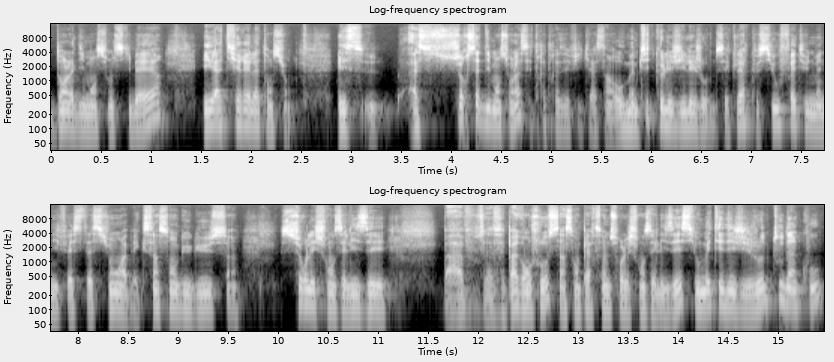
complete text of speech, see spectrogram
dans la dimension cyber, et attirer l'attention. Et sur cette dimension-là, c'est très très efficace, hein. au même titre que les Gilets jaunes. C'est clair que si vous faites une manifestation avec 500 gugus sur les Champs-Élysées, bah, c'est pas grand-chose, 500 personnes sur les Champs-Élysées. Si vous mettez des Gilets jaunes, tout d'un coup,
